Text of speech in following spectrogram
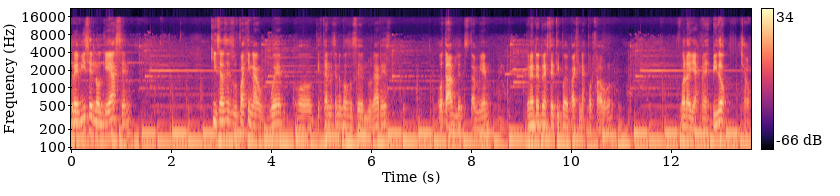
revise lo que hacen quizás en su página web o que están haciendo con sus celulares o tablets también. Que no entren en este tipo de páginas, por favor. Bueno, ya, me despido. Chao.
